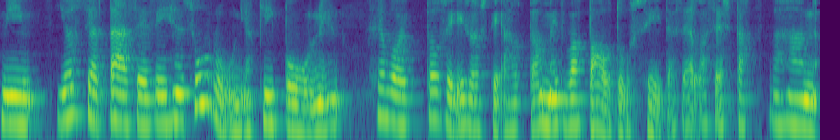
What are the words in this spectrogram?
niin jos sieltä pääsee siihen suruun ja kipuun, niin se voi tosi isosti auttaa meitä vapautua siitä sellaisesta vähän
